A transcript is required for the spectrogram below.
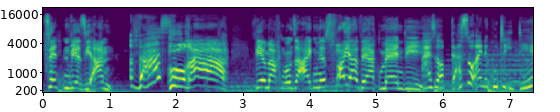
Zünden wir sie an. Was? Hurra! Wir machen unser eigenes Feuerwerk, Mandy. Also ob das so eine gute Idee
